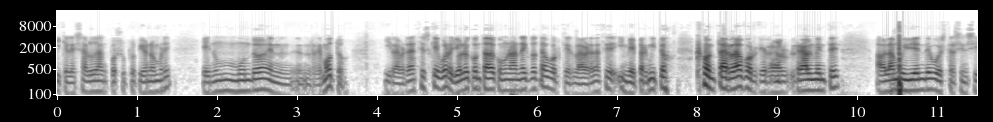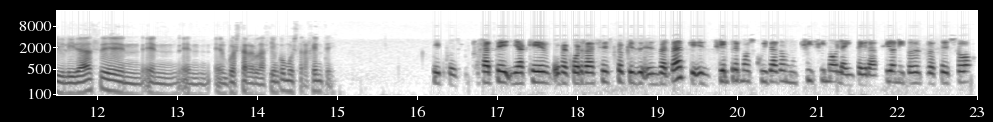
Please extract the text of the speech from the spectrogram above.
y que le saludan por su propio nombre en un mundo en, remoto. Y la verdad es que, bueno, yo lo he contado como una anécdota porque la verdad, y me permito contarla porque realmente habla muy bien de vuestra sensibilidad en, en, vuestra relación con vuestra gente. Sí, pues fíjate, ya que recuerdas esto, que es, verdad que siempre hemos cuidado muchísimo la integración y todo el proceso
